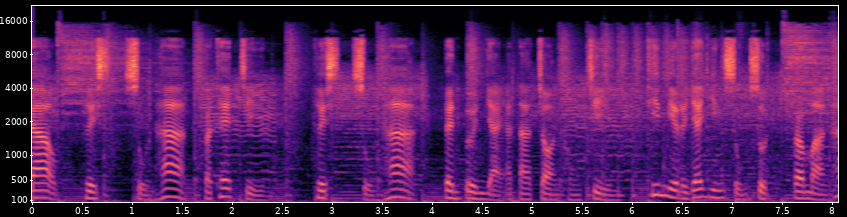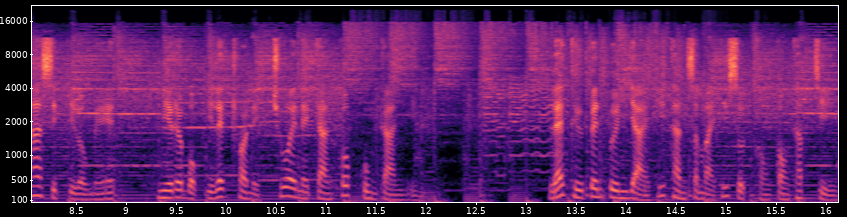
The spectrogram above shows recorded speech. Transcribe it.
9. p l i s 05 ประเทศจีน p l i s 05 เป็นปืนใหญ่อัตราจรของจีน ที่มีระยะยิงสูงสุดประมาณ 50 กิโลเมตร มีระบบอิเล็กทรอนิกส์ช่วยในการควบคุมการยิง และถือเป็นปืนใหญ่ที่ทันสมัยที่สุดของกองทัพจีน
